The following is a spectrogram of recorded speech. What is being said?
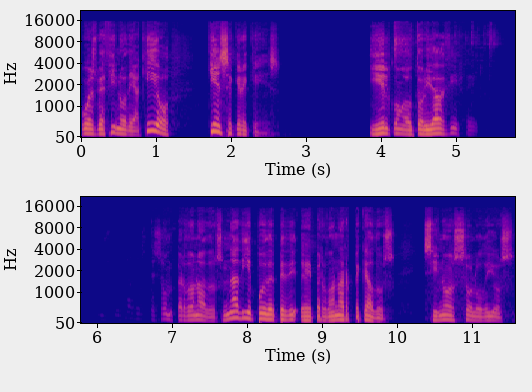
o es vecino de aquí o quién se cree que es. Y él con autoridad dice, son perdonados. Nadie puede eh, perdonar pecados sino solo Dios.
